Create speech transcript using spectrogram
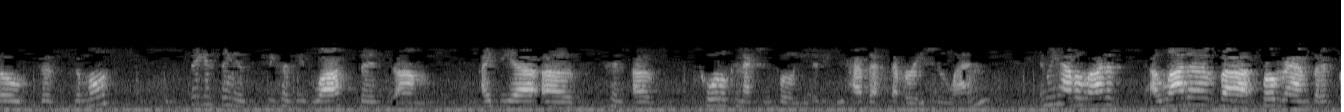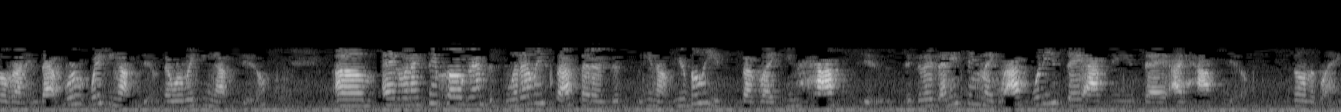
so the the most the biggest thing is because we've lost this um, idea of of total connection, total unity. We have that separation lens, and we have a lot of a lot of uh, programs that are still running that we're waking up to, that we're waking up to. Um, and when I say programs, it's literally stuff that are just you know your beliefs of like you have to. If there's anything like what do you say after you say I have to? Fill in the blank.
